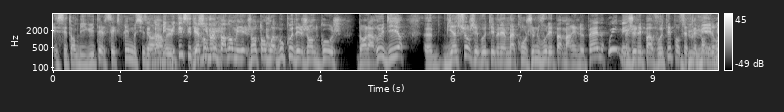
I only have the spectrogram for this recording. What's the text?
et cette ambiguïté, elle s'exprime aussi Cette dans la rue. ambiguïté, c'est Il y a des beaucoup, pardon, mais j'entends moi beaucoup des gens de gauche dans la rue dire, euh, bien sûr, j'ai voté Emmanuel Macron, je ne voulais pas Marine Le Pen, Oui, mais- je n'ai pas voté pour cette réforme Mais- des mais-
